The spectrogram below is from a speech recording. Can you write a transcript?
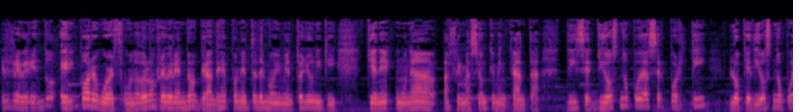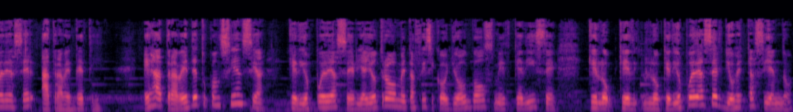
El reverendo Eric Butterworth, uno de los reverendos grandes exponentes del movimiento Unity, tiene una afirmación que me encanta. Dice, Dios no puede hacer por ti lo que Dios no puede hacer a través de ti es a través de tu conciencia que Dios puede hacer. Y hay otro metafísico, Joel Goldsmith, que dice que lo, que lo que Dios puede hacer, Dios está haciendo.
